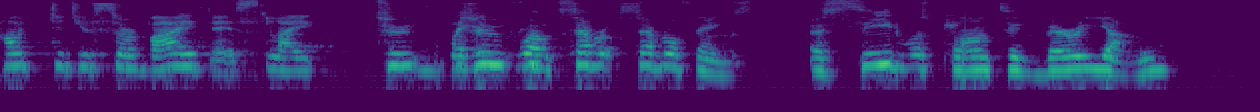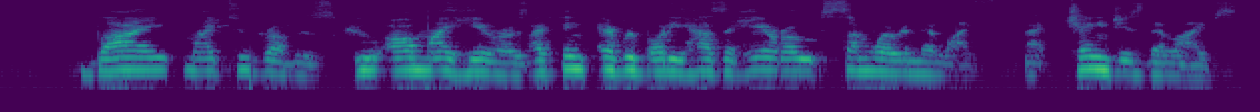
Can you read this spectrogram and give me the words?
how did you survive this? Like two two well several several things a seed was planted very young by my two brothers who are my heroes. I think everybody has a hero somewhere in their life that changes their lives.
